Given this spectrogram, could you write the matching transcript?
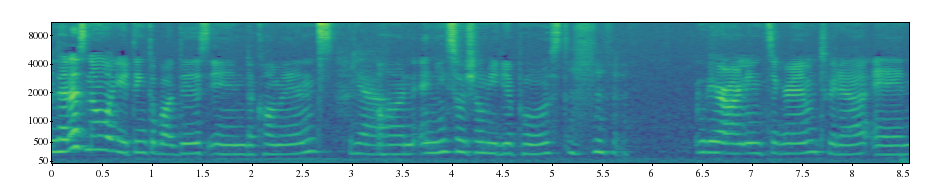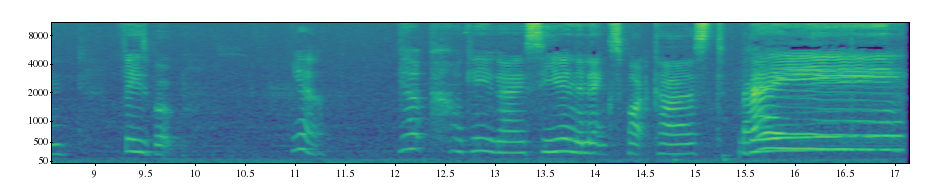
Let us know what you think about this in the comments Yeah. on any social media post. we are on Instagram, Twitter, and Facebook. yeah. Yep. Okay, you guys. See you in the next podcast. Bye.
